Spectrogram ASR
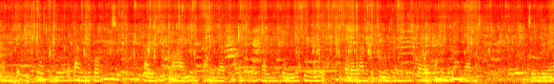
തണ്ട് ഈ ചെയ്ത തണ്ട് കുറച്ച് കഴുകി പാൽ എടുക്കാൻ വിചാരിച്ചിട്ടുണ്ട് കഴുകി ഫുള്ള് സിങ്കിൽ ഇലകളാണ്. ഇപ്പോൾ കുറേ ടൈം എടുക്കും. കാരണം ചെറിയ ചെറിയ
